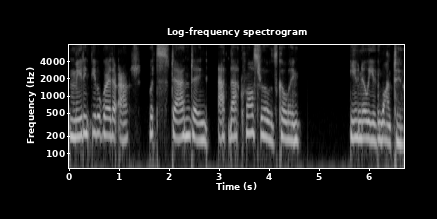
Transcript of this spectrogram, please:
Meeting people where they're at, but standing at that crossroads going, you know you want to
